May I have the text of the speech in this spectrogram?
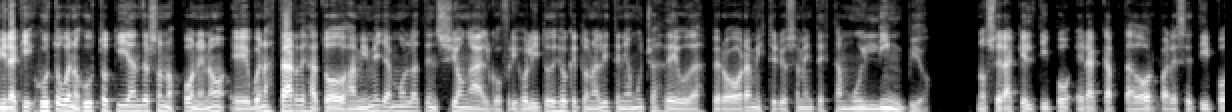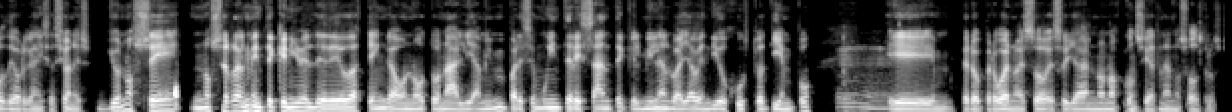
Mira aquí, justo, bueno, justo aquí Anderson nos pone, ¿no? Eh, buenas tardes a todos. A mí me llamó la atención algo. Frijolito dijo que Tonali tenía muchas deudas, pero ahora misteriosamente está muy limpio. ¿No será que el tipo era captador para ese tipo de organizaciones? Yo no sé, no sé realmente qué nivel de deudas tenga o no Tonali. A mí me parece muy interesante que el Milan lo haya vendido justo a tiempo, Mm, eh, pero, pero bueno, eso, eso ya no nos concierne a nosotros.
